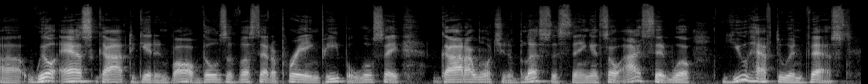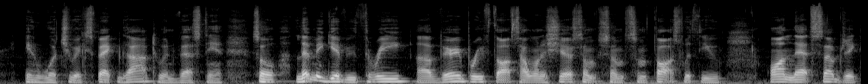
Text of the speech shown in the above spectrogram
uh, we'll ask God to get involved. Those of us that are praying people will say, God, I want you to bless this thing. And so I said, well, you have to invest in what you expect God to invest in. So let me give you three uh, very brief thoughts. I want to share some some some thoughts with you on that subject,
